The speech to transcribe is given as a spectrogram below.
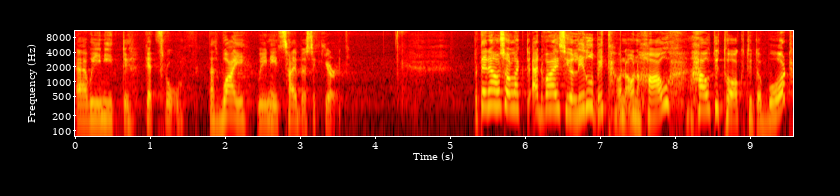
uh, we need to get through, that why we need cybersecurity. But then I also like to advise you a little bit on, on how, how to talk to the board.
